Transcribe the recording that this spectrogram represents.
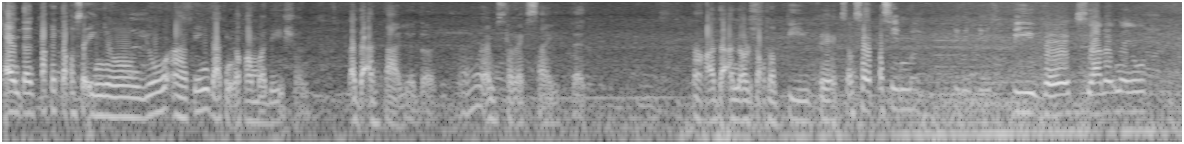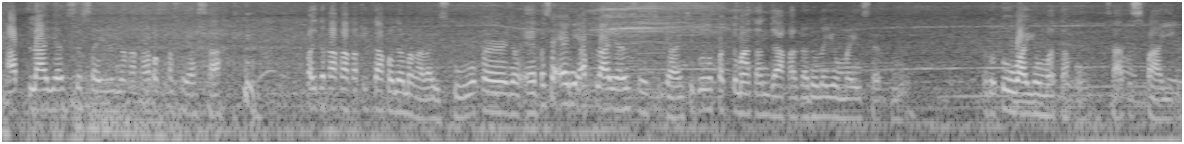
And then, pakita ko sa inyo yung ating dating accommodation. Dadaan tayo doon. Oh, I'm so excited. Nakadaan na ulit ako ng PVEX. Ang sarap kasi mag PVEX, lalo na yung appliance sa sa'yo nakakapagpasaya sa pag nakakakita ko ng mga rice cooker, ng eh, basta any appliances guys, siguro pag tumatanda ka, gano'n na yung mindset mo. Natutuwa yung mata ko. Satisfying.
